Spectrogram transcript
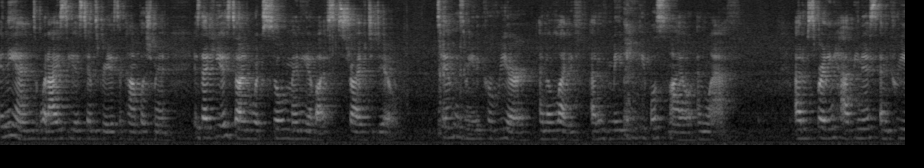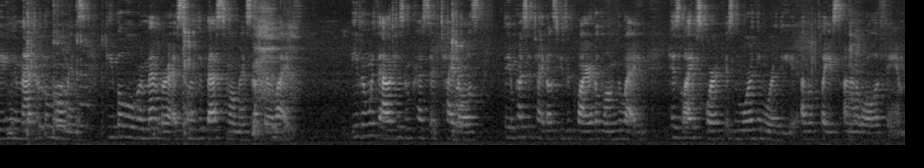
In the end, what I see as Tim's greatest accomplishment is that he has done what so many of us strive to do. Tim has made a career and a life out of making people smile and laugh out of spreading happiness and creating the magical moments people will remember as some of the best moments of their life. Even without his impressive titles, the impressive titles he's acquired along the way, his life's work is more than worthy of a place on our wall of fame.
